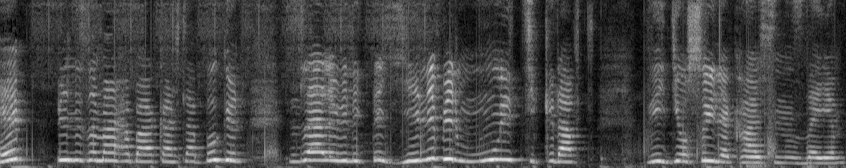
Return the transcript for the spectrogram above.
Hepinize merhaba arkadaşlar. Bugün sizlerle birlikte yeni bir Multicraft videosu ile karşınızdayım.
